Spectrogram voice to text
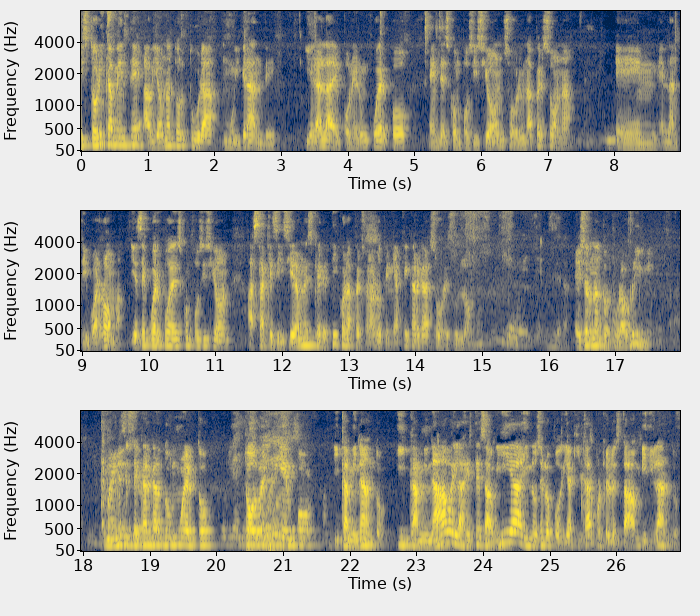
históricamente había una tortura muy grande y era la de poner un cuerpo en descomposición sobre una persona en, la antigua Roma. Y ese cuerpo de descomposición, hasta que se hiciera un esquelético, la persona lo tenía que cargar sobre sus lomos. Eso era una tortura horrible. Imagínese usted cargando un muerto todo el tiempo y caminando. Y caminaba y la gente sabía y no se lo podía quitar porque lo estaban vigilando.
